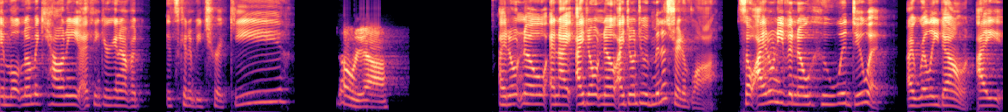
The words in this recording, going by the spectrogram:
In Multnomah County, I think you're going to have a, it's going to be tricky. Oh, yeah. I don't know. And I, I don't know, I don't do administrative law. So I don't even know who would do it. I really don't. I,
